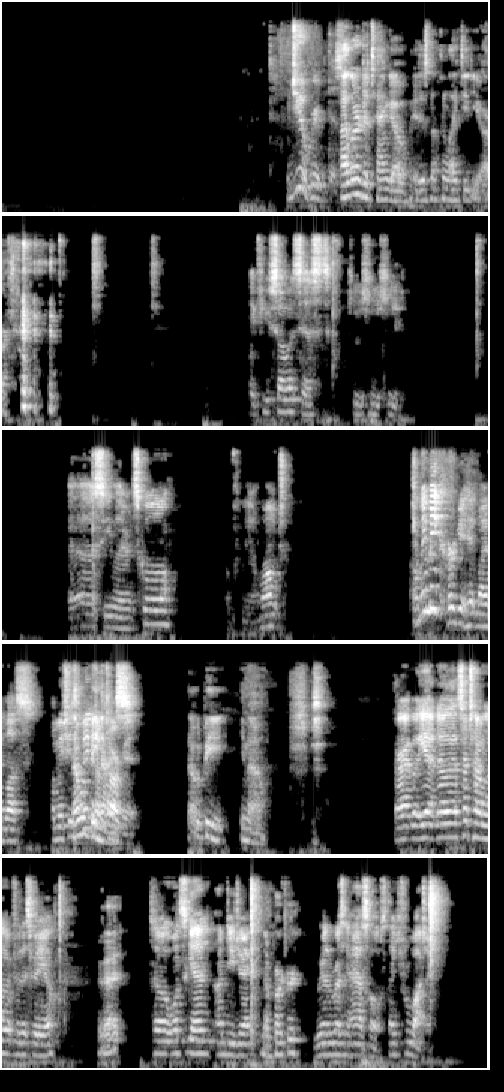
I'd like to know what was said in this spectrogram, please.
Would you agree with this? I learned a tango. It is nothing like DDR. If you so insist. He he he. Uh, see you later at school. Hopefully I won't. Can we make her get hit by a bus? I mean, she's That a would big be enough nice. target. That would be, you know, Alright, but yeah, no, that's our time limit for this video. right? So, once again, I'm DJ. Now, Parker. We are the Resident Assholes. Thank you for watching.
